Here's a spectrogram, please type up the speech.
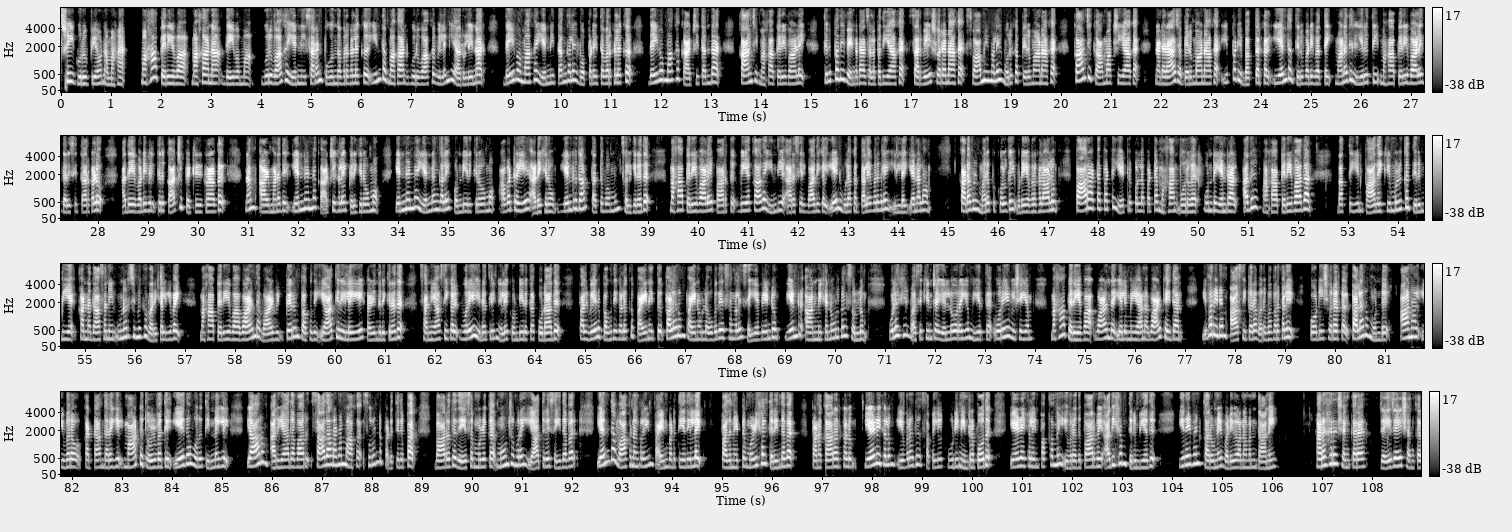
ஸ்ரீ குருப்பியோ நமக. மகா பெரியவா மகானா தெய்வமா குருவாக எண்ணி சரண் புகுந்தவர்களுக்கு இந்த மகான் குருவாக விளங்கி அருளினார். தெய்வமாக எண்ணி தங்களை ஒப்படைத்தவர்களுக்கு தெய்வமாக காட்சி தந்தார். காஞ்சி மகா பெரிவாளை திருப்பதி வெங்கடாசலபதியாக சர்வேஸ்வரனாக சுவாமிமலை முருகப் பெருமானாக காஞ்சி காமாட்சியாக நடராஜ பெருமானாக இப்படி பக்தர்கள் எந்த திருவடிவத்தை மனதில் இருத்தி மகா பெரிவாளை தரிசித்தார்களோ அதே வடிவில் திரு காட்சி பெற்றிருக்கிறார்கள். நம் ஆழ் மனதில் என்னென்ன காட்சிகளை பெறுகிறோமோ என்னென்ன எண்ணங்களை கொண்டிருக்கிறோமோ அவற்றையே அடைகிறோம் என்றுதான் தத்துவமும் சொல்கிறது. மகா பெரிவாளை பார்த்து வியக்காத இந்திய அரசியல்வாதிகள் ஏன் உலக தலைவர்களே இல்லை எனலாம். கடவுள் மறுப்பு கொள்கை உடையவர்களாலும் பாராட்டப்பட்டு ஏற்றுக்கொள்ளப்பட்ட மகான் ஒருவர் உண்டு என்றால் அது மகா பெரிவாதான். பக்தியின் பாதைக்கு முழுக்க திரும்பிய கண்ணதாசனின் உணர்ச்சிமிகு வரிகள் இவை. மகா பெரியவா வாழ்ந்த வாழ்வின் பெரும் பகுதி யாத்திரையிலேயே கழிந்திருக்கிறது. சந்நியாசிகள் ஒரே இடத்தில் நிலை கொண்டிருக்க கூடாது. பல்வேறு பகுதிகளுக்கு பயணித்து பலரும் பயனுள்ள உபதேசங்களை செய்ய வேண்டும் என்று ஆன்மீக நூல்கள் சொல்லும். உலகில் வசிக்கின்ற எல்லோரையும் ஈர்த்த ஒரே விஷயம் மகா பெரியவா வாழ்ந்த எளிமையான வாழ்க்கைதான். இவரிடம் ஆசி பெற வருபவர்களில் கோடீஸ்வரர்கள் பலரும் உண்டு. ஆனால் இவரோ கட்டாந்தரையில் மாட்டு தொழுவத்தில் ஏதோ ஒரு திண்ணையில் யாரும் அறியாதவாறு சாதாரணமாக சுருண்டு படுத்திருப்பார். பாரத தேசம் முழுக்க மூன்று முறை யாத்திரை செய்தவர் எந்த வாகனங்களையும் பயன்படுத்தியதில்லை. பதினெட்டு மொழிகள் தெரிந்தவர். பணக்காரர்களும் ஏழைகளும் இவரது சபையில் கூடி நின்றபோது ஏழைகளின் பக்கமே இவரது பார்வை அதிகம் திரும்பியது. இறைவன் கருணை வடிவானவன் தானே. ஹரஹர சங்கர ஜெய ஜெய சங்கர.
